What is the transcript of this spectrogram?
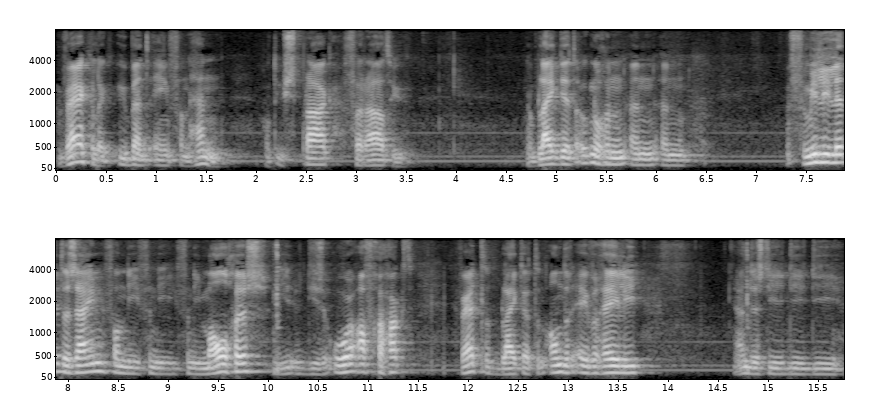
Werkelijk, u bent een van hen, want uw spraak verraadt u. Dan blijkt dit ook nog een, een, een, familielid te zijn van die, van die, van die Malchus, die, die zijn oor afgehakt werd. Dat blijkt uit een ander evangelie. En dus die, die, die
